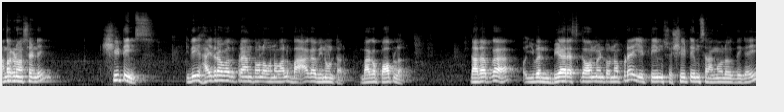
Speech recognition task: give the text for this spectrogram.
అందరికీ నమస్తే అండి. She teams. ఇది హైదరాబాద్ ప్రాంతంలో ఉన్న వాళ్ళు బాగా విని ఉంటారు బాగా పాపులర్. దాదాపుగా ఈవెన్ బీఆర్ఎస్ గవర్నమెంట్ ఉన్నప్పుడే ఈ టీమ్స్ షీ టీమ్స్ రంగంలోకి దిగాయి.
